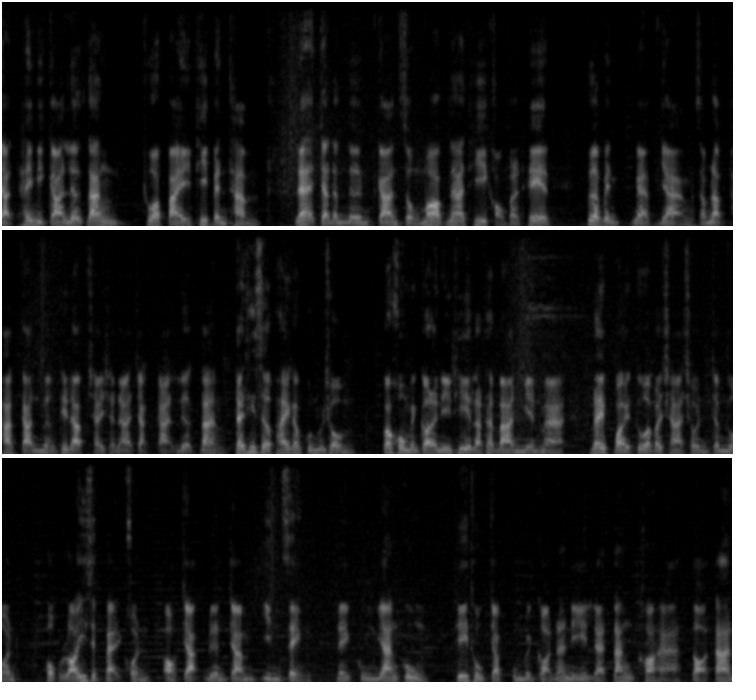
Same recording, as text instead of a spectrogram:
จัดให้มีการเลือกตั้งทั่วไปที่เป็นธรรม และจะดำเนินการส่งมอบหน้าที่ของประเทศ เพื่อเป็นแบบอย่างสำหรับพรรคการเมืองที่รับชัยชนะจากการเลือกตั้ง และที่เซอร์ไพรส์ครับคุณผู้ชม ก็คงเป็นกรณีที่รัฐบาลเมียนมา ได้ปล่อยตัวประชาชนจำนวน 628 คนออกจากเรือนจำอินเซงในกรุงย่างกุ้งที่ถูกจับกลุมไปก่อนหน้านี้ และตั้งข้อหาต่อต้าน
